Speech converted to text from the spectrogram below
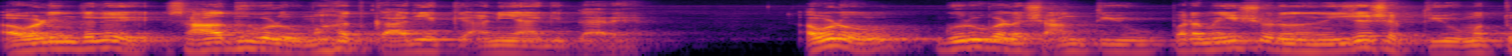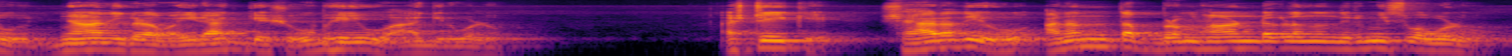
ಅವಳಿಂದಲೇ ಸಾಧುಗಳು ಮಹತ್ ಕಾರ್ಯಕ್ಕೆ ಅಣಿಯಾಗಿದ್ದಾರೆ. ಅವಳು ಗುರುಗಳ ಶಾಂತಿಯು, ಪರಮೇಶ್ವರನ ನಿಜ ಶಕ್ತಿಯು ಮತ್ತು ಜ್ಞಾನಿಗಳ ವೈರಾಗ್ಯ ಶೋಭೆಯೂ ಆಗಿರುವಳು. ಅಷ್ಟೇಕೆ, ಶಾರದೆಯು ಅನಂತ ಬ್ರಹ್ಮಾಂಡಗಳನ್ನು ನಿರ್ಮಿಸುವವಳು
